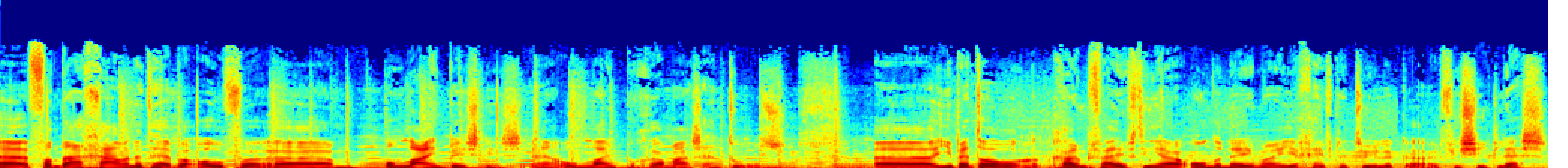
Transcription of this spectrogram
Uh, vandaag gaan we het hebben over uh, online business, hè? online programma's en tools. Uh, je bent al ruim 15 jaar ondernemer. Je geeft natuurlijk uh, fysiek les.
